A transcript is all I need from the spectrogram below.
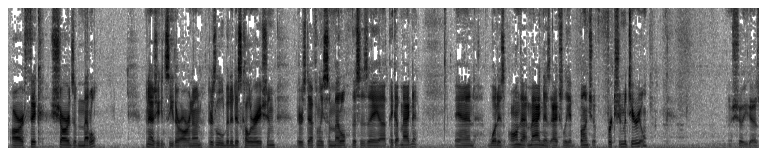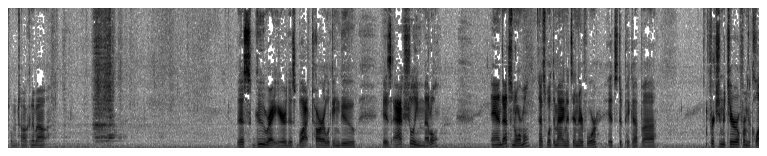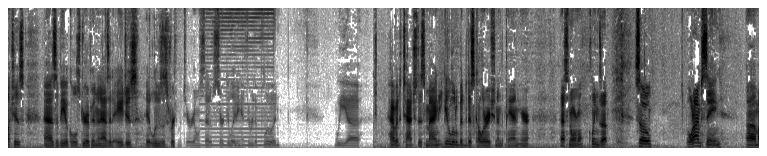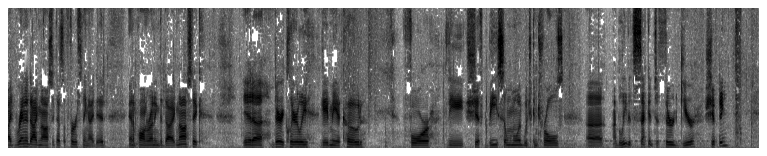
are thick shards of metal. And as you can see, there are none. There's a little bit of discoloration. There's definitely some metal. This is a uh, pickup magnet. And what is on that magnet is actually a bunch of friction material. I'm going to show you guys what I'm talking about. This goo right here, this black tar looking goo, is actually metal. And that's normal. That's what the magnet's in there for. It's to pick up uh, friction material from the clutches as the vehicle is driven and as it ages, it loses friction material. Instead of circulating it through the fluid, we uh, have it attached to this magnet. You get a little bit of discoloration in the pan here. That's normal, cleans up. So what I'm seeing, um, I ran a diagnostic. That's the first thing I did. And upon running the diagnostic, it uh, very clearly gave me a code for the Shift B solenoid, which controls, uh, I believe it's second to third gear shifting.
